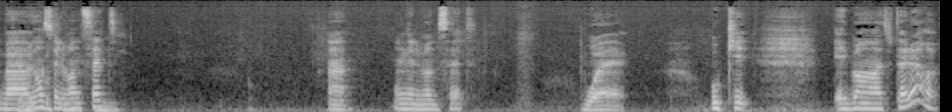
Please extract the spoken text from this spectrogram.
Bah non, c'est le tu veux, 27. tu me dis. Ah, on est le 27. Ouais. Ok. Eh ben, à tout à l'heure.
